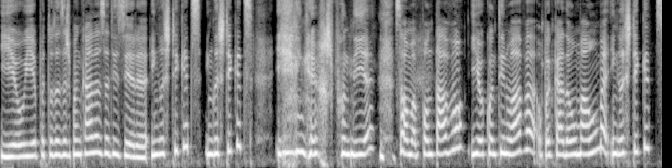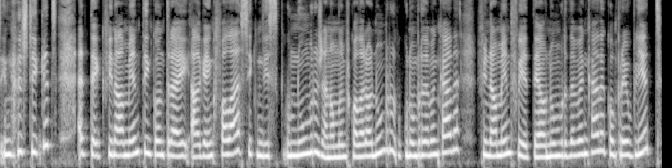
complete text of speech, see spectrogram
E eu ia para todas as bancadas a dizer eh, English tickets, English tickets, e ninguém respondia, só me apontavam e eu continuava, bancada uma a uma, English tickets, English tickets, até que finalmente encontrei alguém que falasse e que me disse o número, já não me lembro qual era o número, o número da bancada. Finalmente fui até ao número da bancada, comprei o bilhete.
